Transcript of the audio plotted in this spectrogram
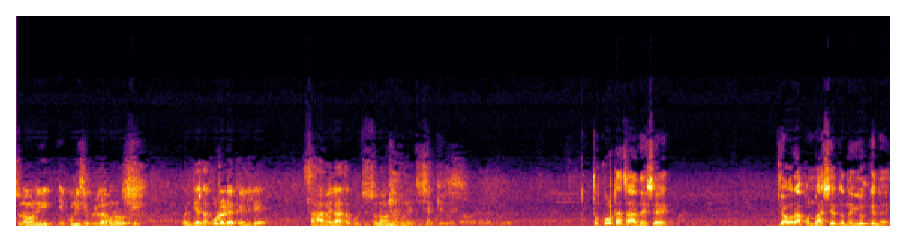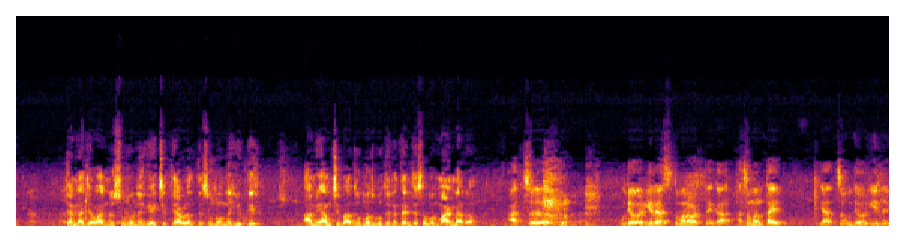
सुनावणी एकोणीस एप्रिलला होणार होती. पण ती आता पुढे ढकललेली आहे. सहा मेला आता पुढची सुनावणी होण्याची शक्यता आहे. तो कोर्टाचा आदेश आहे. त्यावर आपण भाष्य करणं योग्य नाही. त्यांना जेव्हा सुनावणी घ्यायची त्यावेळेला ते सुनावणी घेतील. आम्ही आमची बाजू मजबूतीने त्यांच्यासमोर मांडणार आहोत. आजचं उद्यावर गेलं असं तुम्हाला वाटतंय का? असं म्हणतायत की आजचं उद्यावर गेलंय.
